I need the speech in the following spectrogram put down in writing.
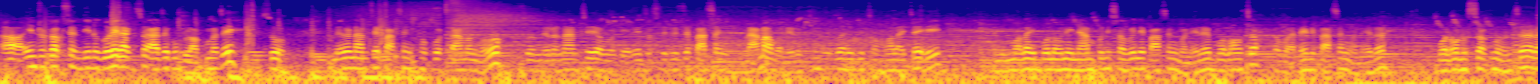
इन्ट्रोडक्सन दिनु गइरहेको छु आजको भ्लगमा चाहिँ। सो मेरो नाम चाहिँ पासाङ थोको तामाङ हो। सो मेरो नाम चाहिँ अब धेरै जसरी चाहिँ पासाङ लामा भनेर चिन्नु गरेको छ मलाई चाहिँ है। अनि मलाई बोलाउने नाम पनि सबैले पासाङ भनेर बोलाउँछ। तपाईँहरूले नि पासाङ भनेर बोलाउनु सक्नुहुन्छ र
